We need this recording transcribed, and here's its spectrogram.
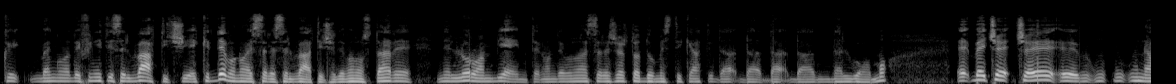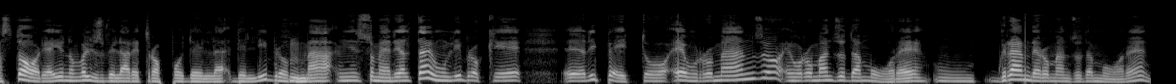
che vengono definiti selvatici e che devono essere selvatici, devono stare nel loro ambiente, non devono essere certo addomesticati da, da, da, dall'uomo. Eh, beh, c'è, c'è eh, una storia, io non voglio svelare troppo del, del libro, mm. ma insomma in realtà è un libro che, eh, ripeto, è un romanzo, è un romanzo d'amore, un grande romanzo d'amore,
